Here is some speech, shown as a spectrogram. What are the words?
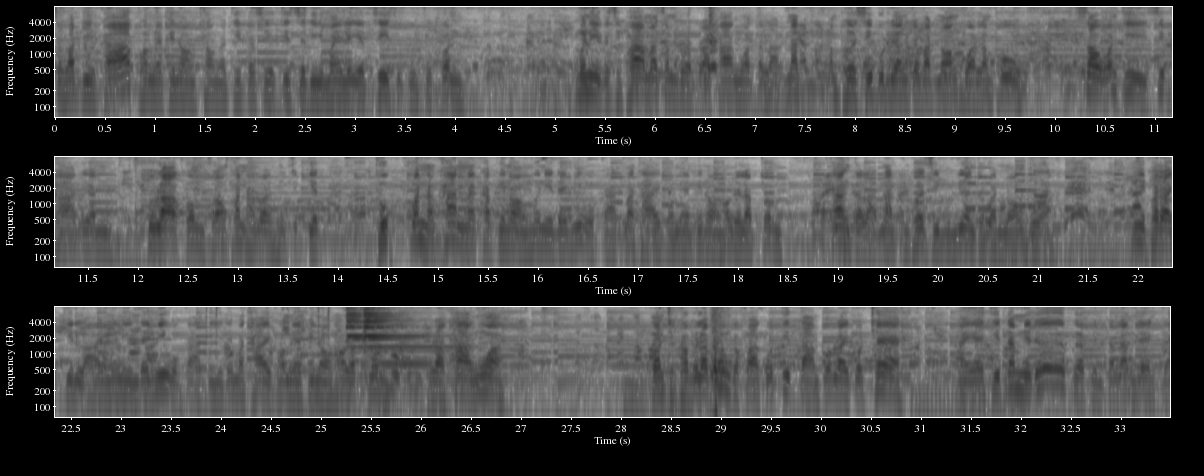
สวัสดีครับพ่อแม่พี่น้องช่องอาทิตย์เกษตรทฤษฎีไม่ละเอียดซีสุขุมสุขคนเมื่อนี้กสิภามาสำรวจราคางวดตลาดนัดอำเภอศรีบุญเรืองจังหวัดน้องบัวลำพูเศร้าร์วันที่ 15 เดือน ตุลาคม 2567 ทุกวันอังคารนะครับพี่น้องเมื่อนี้ได้มีโอกาสมาถ่ายพ่อแม่พี่น้องเขาได้รับชมทางตลาดนัดอำเภอศรีบุญเรืองจังหวัดน้องบัวมีภารกิจหลายเมื่อนี้ได้มีโอกาสดีได้มาถ่ายพ่อแม่พี่น้องเขารับชมราคางัว ก่อนจะเข้าไปรับชมกับฝากกดติดตามกดไลค์กดแชร์ให้ไอทิดน้ำเนี่ยเด้อเพื่อเป็นกำลังแรงใจ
